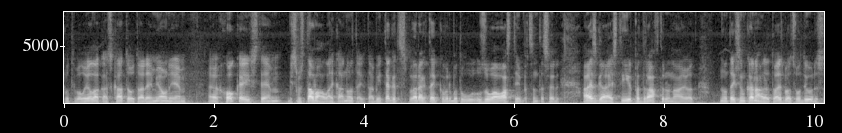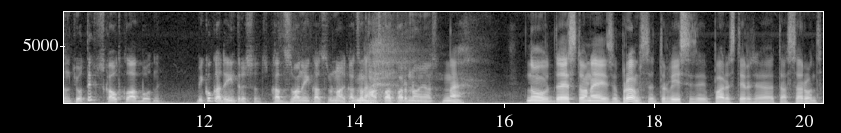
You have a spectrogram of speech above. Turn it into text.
Vēl lielākā skatu tādiem jauniem eh, hokeistiem. Vismaz tavā laikā noteikti tā bija. Tagad es varu teikt, ka varbūt uz U18 tas ir aizgājis tīri pa draftu runājot. Nu, teiksim, Kanādā tu aizbrauc U20 jūti skautu klātbūtni. Bija kaut kāda interese, kāds zvanīja, kāds runāja, kāds atnāca klāt, parunājās. Nē. Nu, es to neizjūtu. Protams, tur visi parasti ir tās sarunas,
